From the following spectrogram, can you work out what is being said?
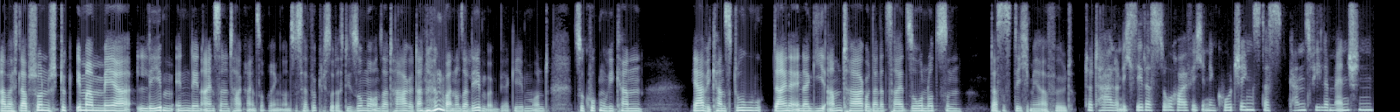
Aber ich glaube schon ein Stück immer mehr Leben in den einzelnen Tag reinzubringen. Und es ist ja wirklich so, dass die Summe unserer Tage dann irgendwann unser Leben irgendwie ergeben und zu gucken, wie kann, ja, wie kannst du deine Energie am Tag und deine Zeit so nutzen, dass es dich mehr erfüllt. Total. Und ich sehe das so häufig in den Coachings, dass ganz viele Menschen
